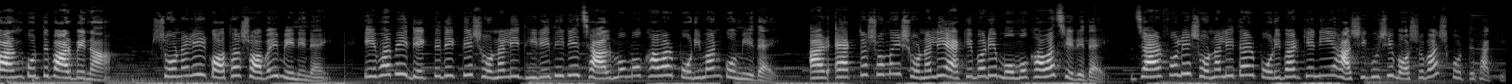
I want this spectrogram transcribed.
বারণ করতে পারবে না। সোনালির কথা সবাই মেনে নেয়। এভাবেই দেখতে দেখতে সোনালি ধীরে ধীরে ঝাল মোমো খাওয়ার পরিমাণ কমিয়ে দেয়। আর একটা সময় সোনালি একেবারে মোমো খাওয়া ছেড়ে দেয়। যার ফলে সোনালি তার পরিবারকে নিয়ে হাসি খুশি বসবাস করতে থাকে।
